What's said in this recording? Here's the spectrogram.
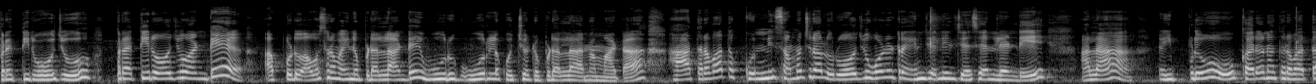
ప్రతిరోజు. ప్రతిరోజు అంటే అప్పుడు అవసరమైనప్పుడల్లా అంటే ఊరు ఊర్లోకి వచ్చేటప్పుడల్లా అన్నమాట. ఆ తర్వాత కొన్ని సంవత్సరాలు రోజు కూడా ట్రైన్ జర్నీలు చేశానులేండి. అలా ఇప్పుడు కరోనా తర్వాత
